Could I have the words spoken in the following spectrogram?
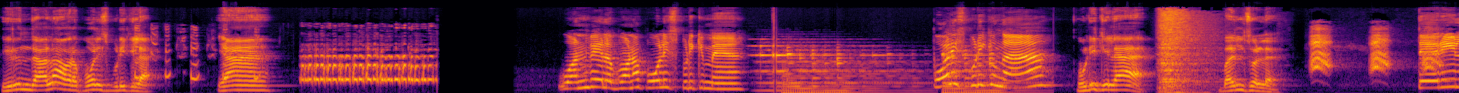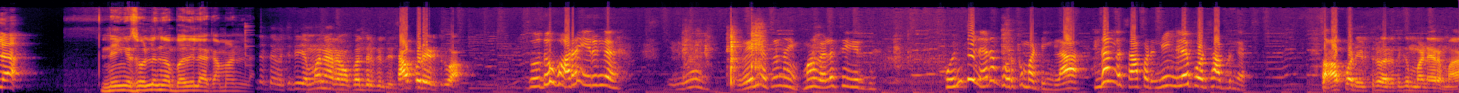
இருந்தாலும் அவரை போலீஸ் பிடிக்கல. ஏன்? ஒன் வேல போனா போலீஸ் பிடிக்குமே. போலீஸ் பிடிக்குங்க. பிடிக்கல. பதில் சொல்லு. தெரியல. நீங்க சொல்லுங்க பதில கமெண்ட்ல. வச்சுட்டு எம்மா நேரம் உட்காந்துருக்குது சாப்பாடு எடுத்துட்டு வா. தூது வரேன் இருங்க. ஒரே நேரத்துல நான் எம்மா வேலை செய்யறது. கொஞ்ச நேரம் பொறுக்க மாட்டீங்களா? இந்தாங்க சாப்பாடு நீங்களே போட்டு சாப்பிடுங்க. சாப்பாடு எடுத்துட்டு வர்றதுக்கு மணி நேரமா?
